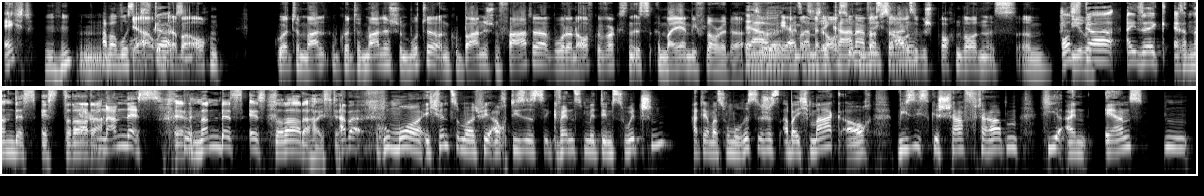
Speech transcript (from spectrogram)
Echt? Mhm. Aber wo ist ja, Oscar? und aber auch ein Guatemal guatemalische Mutter und kubanischen Vater, wo er dann aufgewachsen ist, in Miami, Florida. Ja, okay, kann als Amerikaner was ich zu Hause gesprochen worden ist. Ähm. Oscar Isaac Hernandez Estrada. Hernandez. Hernandez Estrada heißt er. Aber Humor, ich finde zum Beispiel auch diese Sequenz mit dem Switchen hat ja was Humoristisches, aber ich mag auch, wie sie es geschafft haben, hier einen ernsten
